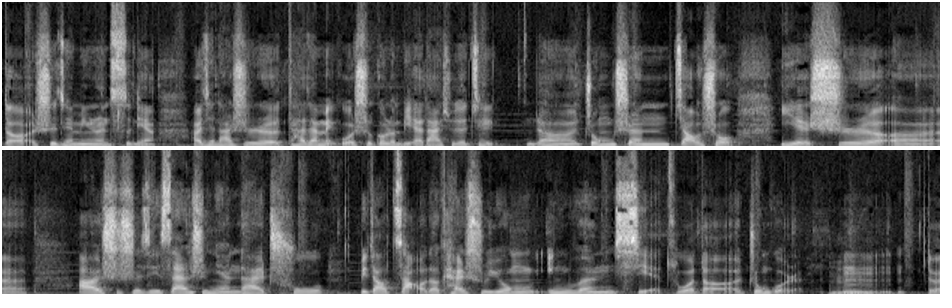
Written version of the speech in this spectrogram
的世界名人词典，而且他是他在美国是哥伦比亚大学的进呃终身教授，也是呃二十世纪三十年代初比较早的开始用英文写作的中国人。嗯，对。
